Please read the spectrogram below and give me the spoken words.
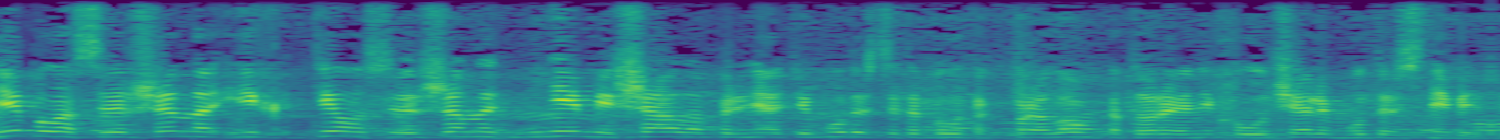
не было совершенно, их тело совершенно не мешало принятию мудрости. Это было как пролом, который они получали мудрость с небес.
